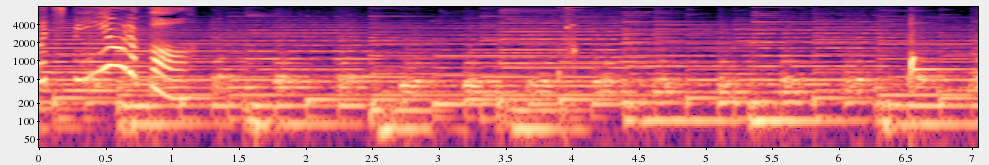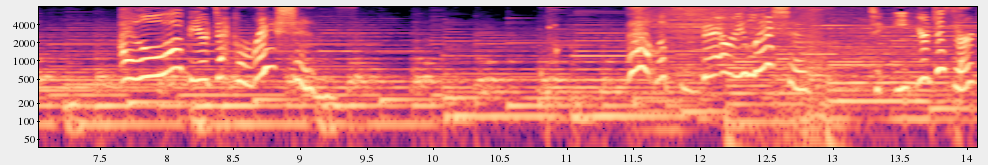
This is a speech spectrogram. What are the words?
It's beautiful! I love your decorations! That looks very delicious! To eat your dessert,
